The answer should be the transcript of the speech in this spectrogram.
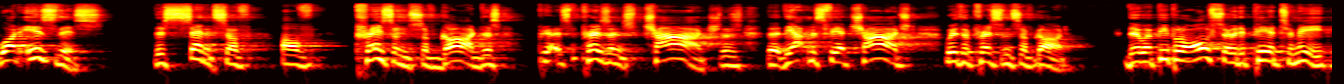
What is this? This sense of, of presence of God, this presence charged, this, the, the atmosphere charged with the presence of God. There were people also, it appeared to me,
